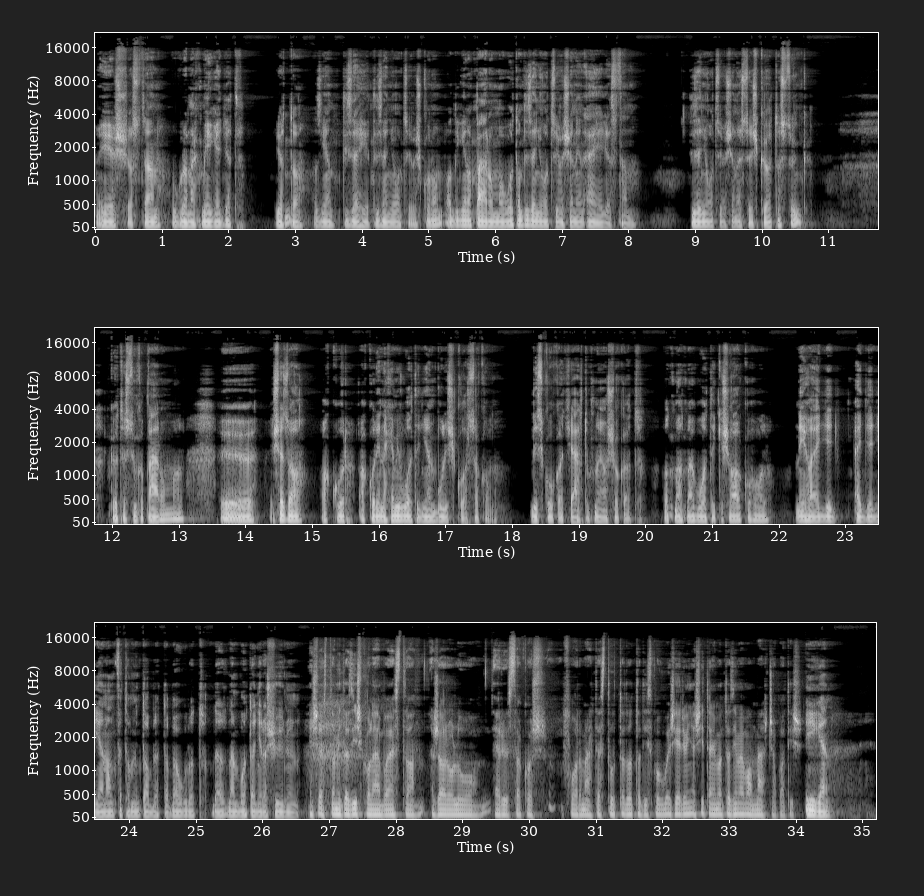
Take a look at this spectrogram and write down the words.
És aztán ugranak még egyet. Jött a, az ilyen 17-18 éves korom. Addig én a párommal voltam, 18 évesen én eljegyeztem. 18 évesen össze is költöztünk. Költöztünk a párommal. Ö, és ez a, akkor, akkor én nekem volt egy ilyen bulis korszakom. Diszkókat jártuk nagyon sokat. Ott már, már volt egy kis alkohol. Néha egy-egy, egy-egy ilyen amfetamin tabletta beugrott, de az nem volt annyira sűrűn. És ezt, amit az iskolában, ezt a zsaroló, erőszakos formát, ezt tudtad ott a diszkókba is érvényesíteni, mert azért már van más csapat is. Igen,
